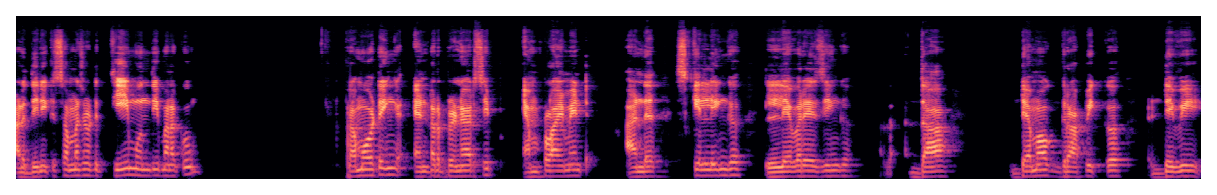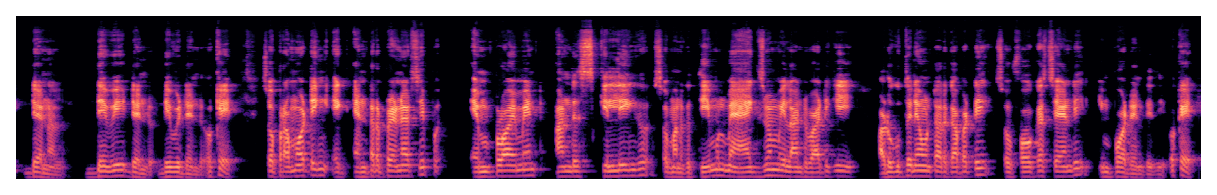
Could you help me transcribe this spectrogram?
అండ్ దీనికి సంబంధించిన థీమ్ ఉంది మనకు promoting entrepreneurship employment and skilling leveraging the demographic dividenal dividend dividend. Okay. So promoting entrepreneurship employment and skilling. So మనకు థీములు మ్యాక్సిమం ఇలాంటి వాటికి అడుగుతూనే ఉంటారు కాబట్టి సో ఫోకస్ చేయండి. ఇంపార్టెంట్ ఇది. ఓకే.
